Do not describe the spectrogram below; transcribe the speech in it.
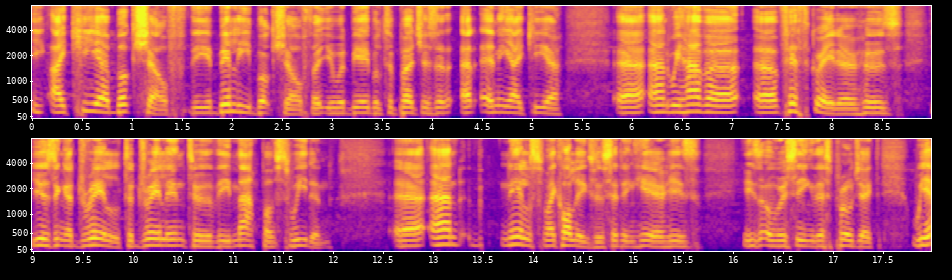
IKEA bookshelf, the Billy bookshelf that you would be able to purchase at, at any IKEA. Uh, and we have a, a, fifth grader who's using a drill to drill into the map of Sweden. Uh, and Niels, my colleague who's sitting here, he's, he's overseeing this project. We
